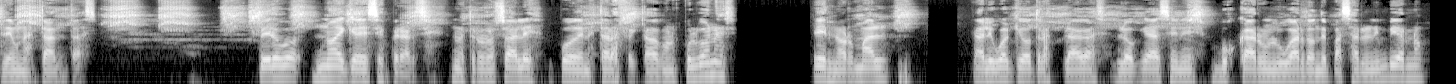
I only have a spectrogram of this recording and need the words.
de unas tantas. Pero no hay que desesperarse. Nuestros rosales pueden estar afectados con los pulgones. Es normal. Al igual que otras plagas, lo que hacen es buscar un lugar donde pasar el invierno,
